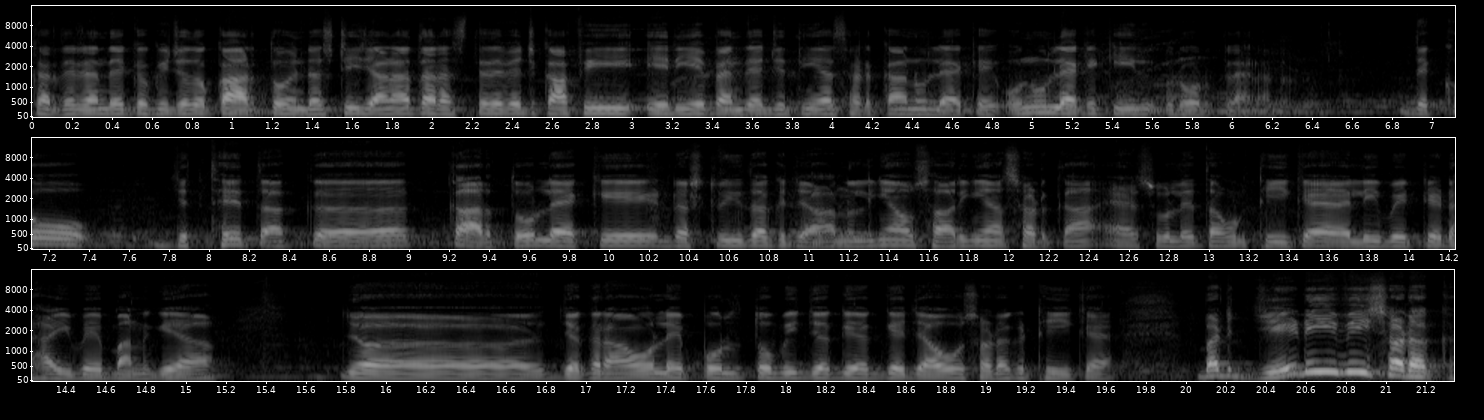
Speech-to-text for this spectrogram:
ਕਰਦੇ ਰਹਿੰਦੇ ਕਿਉਂਕਿ ਜਦੋਂ ਘਰ ਤੋਂ ਇੰਡਸਟਰੀ ਜਾਣਾ ਤਾਂ ਰਸਤੇ ਦੇ ਵਿੱਚ ਕਾਫੀ ਏਰੀਏ ਪੈਂਦੇ ਆ ਜਿੱਥੀਆਂ ਸੜਕਾਂ ਨੂੰ ਲੈ ਕੇ ਉਹਨੂੰ ਲੈ ਕੇ ਕੀ ਰੋਡ ਪਲਾਨ ਆ ਤੁਹਾਡਾ? ਦੇਖੋ ਜਿੱਥੇ ਤੱਕ ਘਰ ਤੋਂ ਲੈ ਕੇ ਇੰਡਸਟਰੀ ਤੱਕ ਜਾਣ ਵਾਲੀਆਂ ਉਹ ਸਾਰੀਆਂ ਸੜਕਾਂ ਇਸ ਵੇਲੇ ਤਾਂ ਹੁਣ ਠੀਕ ਹੈ ਐਲੀਵੇਟਿਡ ਹਾਈਵੇ ਬਣ ਗਿਆ ਅ, ਜਗਰਾਓਂ ਪੁਲ ਤੋਂ ਵੀ ਜਗੇ ਅੱਗੇ ਜਾਓ ਸੜਕ ਠੀਕ ਹੈ ਬਟ ਜਿਹੜੀ ਵੀ ਸੜਕ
